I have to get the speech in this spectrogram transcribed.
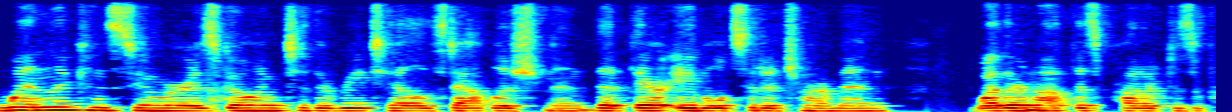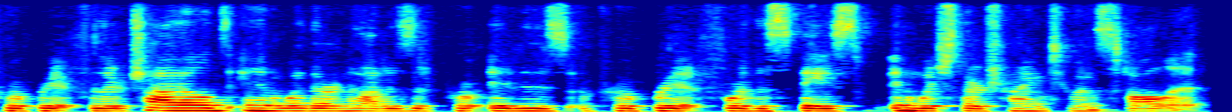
when the consumer is going to the retail establishment, that they're able to determine whether or not this product is appropriate for their child and whether or not it is appropriate for the space in which they're trying to install it.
